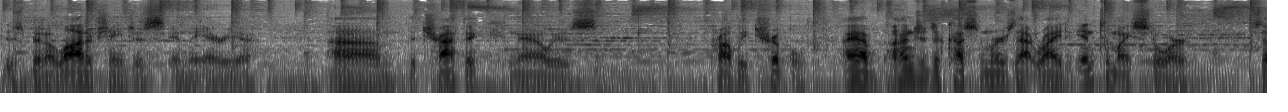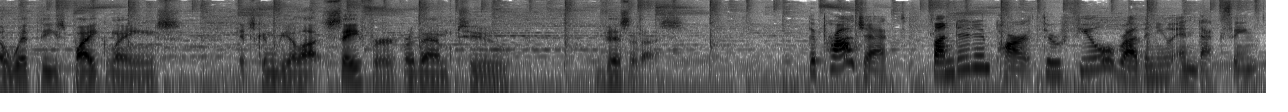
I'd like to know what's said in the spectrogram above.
There's been a lot of changes in the area. Um, the traffic now is probably tripled. I have hundreds of customers that ride into my store so with these bike lanes, it's going to be a lot safer for them to visit us. The project, funded in part through fuel revenue indexing,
